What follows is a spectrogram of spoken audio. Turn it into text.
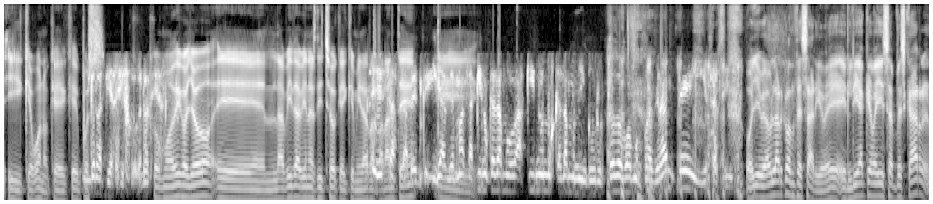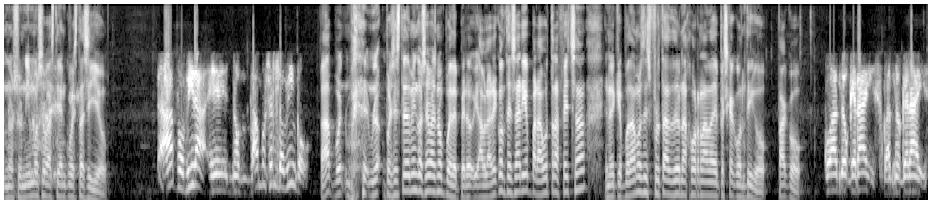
y que bueno, que, que pues gracias, hijo, gracias. como digo yo, eh, en la vida bien has dicho que hay que mirarla para adelante. Exactamente, y, además aquí no quedamos, aquí no nos quedamos ninguno, todos vamos para adelante y es así. Oye, voy a hablar con Cesario. ¿eh? El día que vayáis a pescar, nos unimos Sebastián Cuestas y yo. Ah, pues mira, eh, nos vamos el domingo. Ah, no, pues este domingo Sebas no puede, pero hablaré con Cesario para otra fecha en el que podamos disfrutar de una jornada de pesca contigo, Paco. Cuando queráis, cuando queráis.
